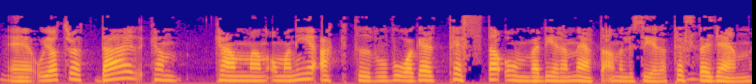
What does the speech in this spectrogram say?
Mm. Eh, och jag tror att där kan kan man, om man är aktiv och vågar testa, omvärdera, mäta, analysera, testa mm. igen.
